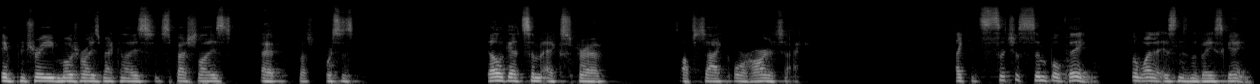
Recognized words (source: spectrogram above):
infantry, motorized, mechanized, specialized uh, special forces, they'll get some extra soft attack or hard attack. Like it's such a simple thing. I don't know why that isn't in the base game.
